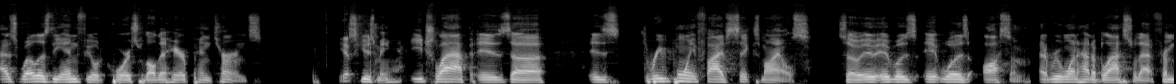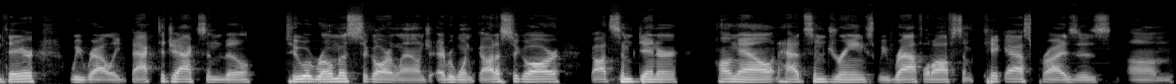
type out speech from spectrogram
as well as the infield course with all the hairpin turns. Yep. Excuse me. Each lap is uh, is 3.56 miles. So it, it, was it was awesome. Everyone had a blast with that. From there, we rallied back to Jacksonville to Aroma's Cigar Lounge. Everyone got a cigar, got some dinner, hung out, had some drinks. We raffled off some kick-ass prizes. Um,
